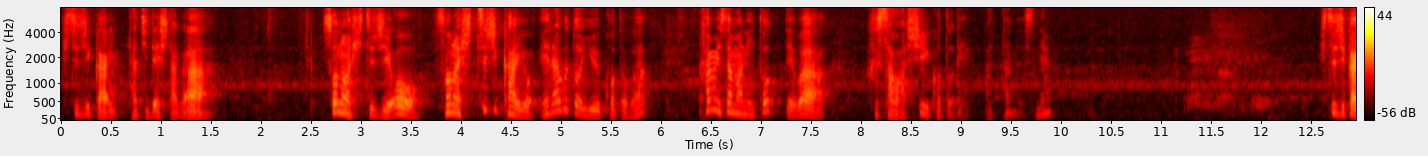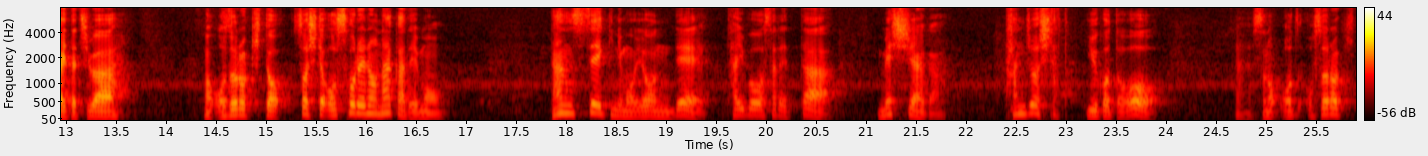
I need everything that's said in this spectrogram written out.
羊飼いたちでしたがその羊をその羊飼いを選ぶということは神様にとってはふさわしいことであったんですね。羊飼いたちは、ま驚きとそして恐れの中でも何世紀にも読んで待望されたメシアが誕生したということをその驚き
